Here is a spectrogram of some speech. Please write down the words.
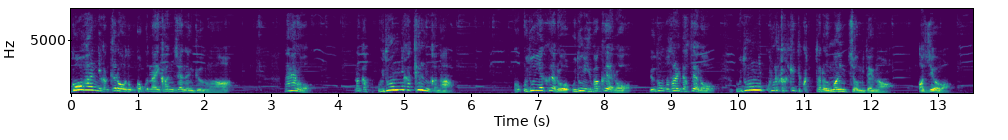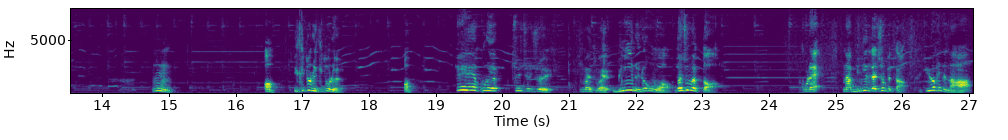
ご飯にかけるほど濃くない感じやねんけどな。なんやろ。なんか、うどんにかけるんかな。うどん焼くやろ。うどん湯ばくやろ。うどんお皿に出すやろ。うどんにこれかけて食ったらうまいんちゃうみたいな味やわ。うん。あ、生きとる生きとる。あ、へえ、これ、ちょいちょいちょい。つまいつまい。ビニールいらんわ。大丈夫やった。これ、な、ビニール大丈夫やった。いうわけでな、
